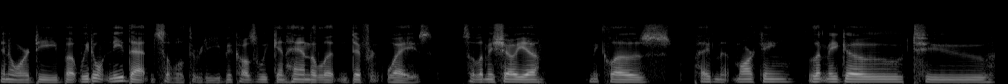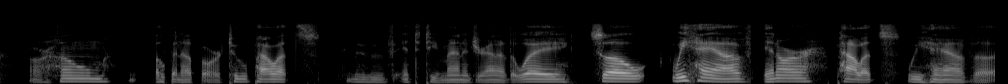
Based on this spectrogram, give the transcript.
in ORD, but we don't need that in Civil 3D because we can handle it in different ways. So let me show you. Let me close pavement marking. Let me go to our home, open up our tool palettes, move Entity Manager out of the way. So we have in our palettes, we have uh,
